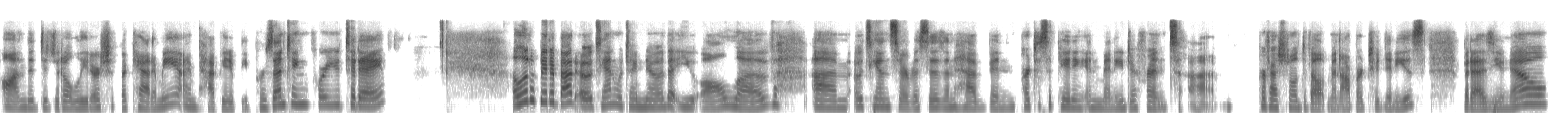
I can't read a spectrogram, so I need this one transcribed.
on the Digital Leadership Academy. I'm happy to be presenting for you today. A little bit about OTAN, which I know that you all love um, OTAN services and have been participating in many different um, professional development opportunities. But as you know,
